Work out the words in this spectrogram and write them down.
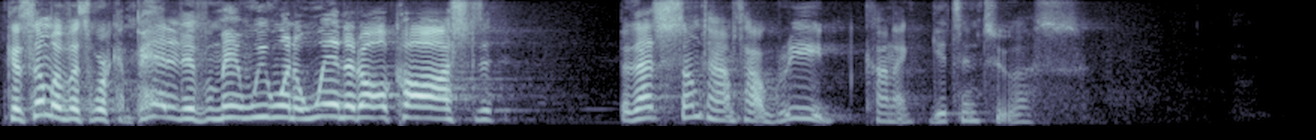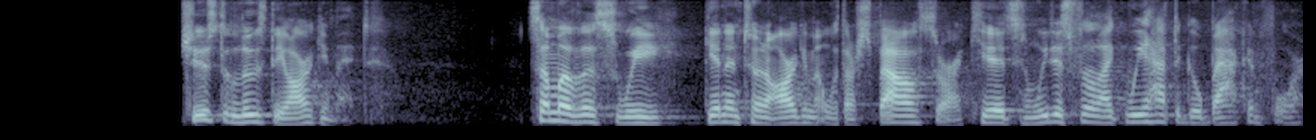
Because some of us, we're competitive. Man, we want to win at all costs. But that's sometimes how greed kind of gets into us. Choose to lose the argument. Some of us, we get into an argument with our spouse or our kids, and we just feel like we have to go back and forth.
